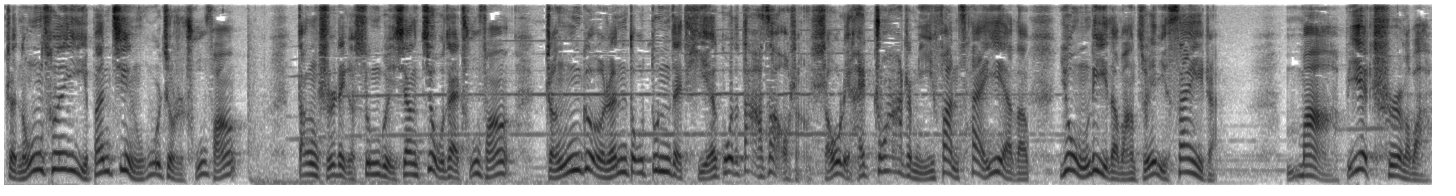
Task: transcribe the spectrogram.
这农村一般进屋就是厨房，当时这个孙桂香就在厨房，整个人都蹲在铁锅的大灶上，手里还抓着米饭菜叶子，用力的往嘴里塞着。妈，别吃了吧！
